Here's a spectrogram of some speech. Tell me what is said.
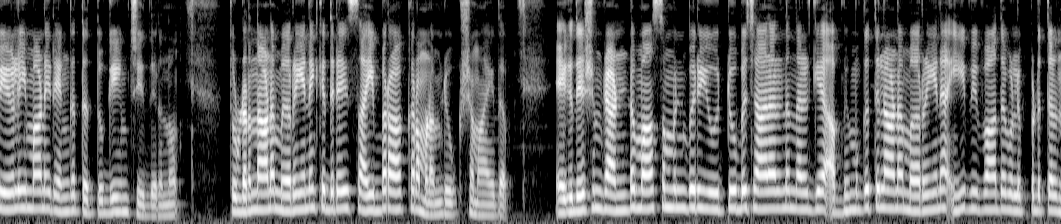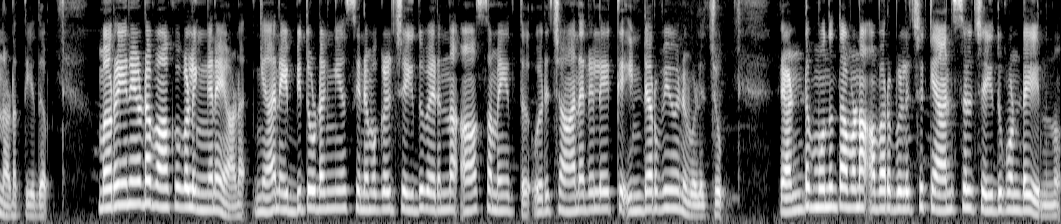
പേളിമാണി രംഗത്തെത്തുകയും ചെയ്തിരുന്നു. തുടർന്നാണ് മെറീനയ്ക്കെതിരെ സൈബർ ആക്രമണം രൂക്ഷമായത്. ഏകദേശം രണ്ട് മാസം മുൻപ് ഒരു യൂട്യൂബ് ചാനലിന് നൽകിയ അഭിമുഖത്തിലാണ് മെറീന ഈ വിവാദ വെളിപ്പെടുത്തൽ നടത്തിയത്. മെറീനയുടെ വാക്കുകൾ ഇങ്ങനെയാണ് ഞാൻ എബി തുടങ്ങിയ സിനിമകൾ ചെയ്തു വരുന്ന ആ സമയത്ത് ഒരു ചാനലിലേക്ക് ഇന്റർവ്യൂവിന് വിളിച്ചു. രണ്ട് മൂന്ന് തവണ അവർ വിളിച്ച് ക്യാൻസൽ ചെയ്തുകൊണ്ടേയിരുന്നു.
